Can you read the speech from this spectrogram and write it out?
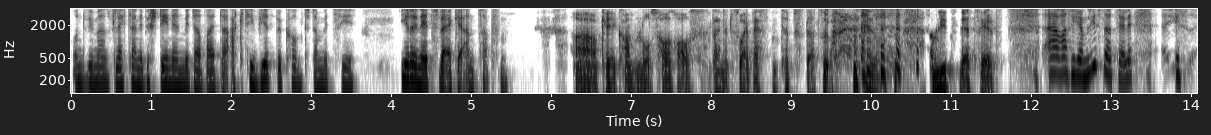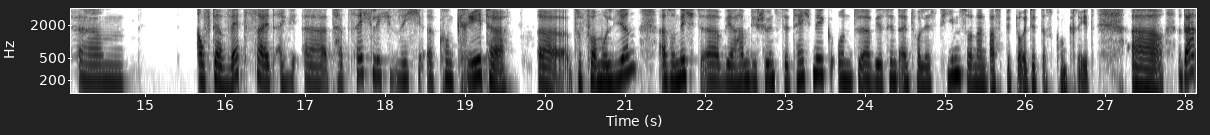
und wie man vielleicht seine bestehenden Mitarbeiter aktiviert bekommt, damit sie ihre Netzwerke anzapfen. Ah, okay, komm, los, hau raus. Deine zwei besten Tipps dazu, was du am liebsten erzählst. Äh, was ich am liebsten erzähle, ist ähm, auf der Website äh, tatsächlich sich äh, konkreter äh, zu formulieren. Also nicht, äh, wir haben die schönste Technik und äh, wir sind ein tolles Team, sondern was bedeutet das konkret? Äh, da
